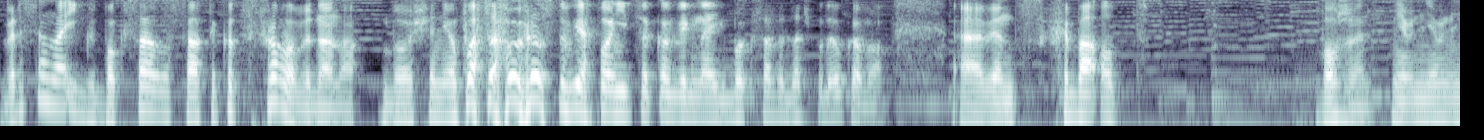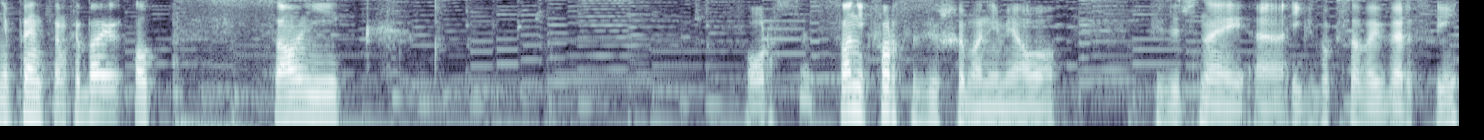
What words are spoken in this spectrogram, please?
wersja na Xboxa została tylko cyfrowo wydana, bo się nie opłaca po prostu w Japonii cokolwiek na Xboxa wydać pudełkowo. E, więc chyba od. Boże, nie, nie, nie pamiętam, chyba od Sonic. Forces? Sonic Forces już chyba nie miało fizycznej e, Xboxowej wersji.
